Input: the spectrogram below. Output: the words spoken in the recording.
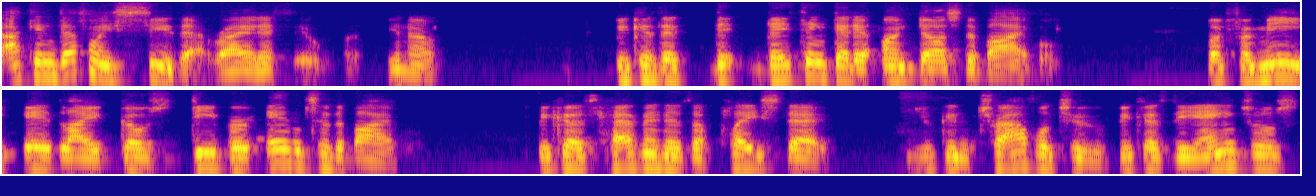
I can definitely see that, right? If it, you know, because it, they, they think that it undoes the Bible but for me, it like goes deeper into the Bible because heaven is a place that you can travel to because the angels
